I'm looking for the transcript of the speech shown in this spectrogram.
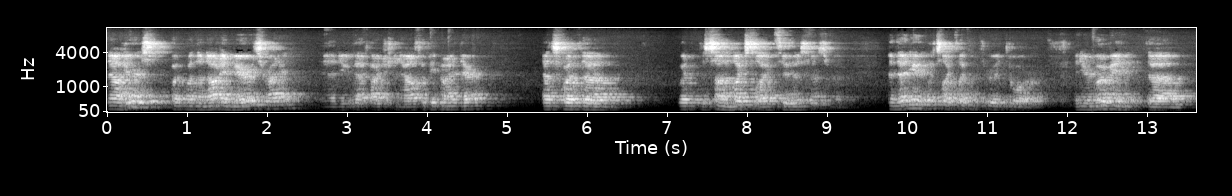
now here's but when the nodding mirror is running, and you have hydrogen alpha behind there. That's what the what the sun looks like through this instrument. And then it looks like looking through a door. And you're moving the,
